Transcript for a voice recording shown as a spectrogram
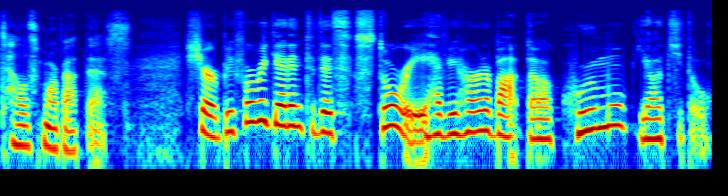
Tell us more about this. Sure, before we get into this story, have you heard about the 골목 여지도?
